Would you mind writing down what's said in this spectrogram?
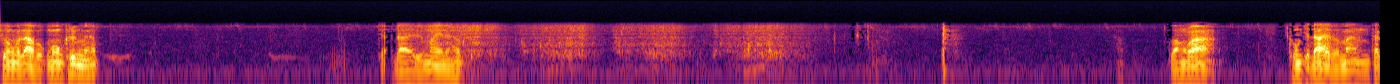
ช่วงเวลาหกโมงครึ่งนะครับ จะได้หรือไม่นะครับ หวังว่าคงจะได้ประมาณสัก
